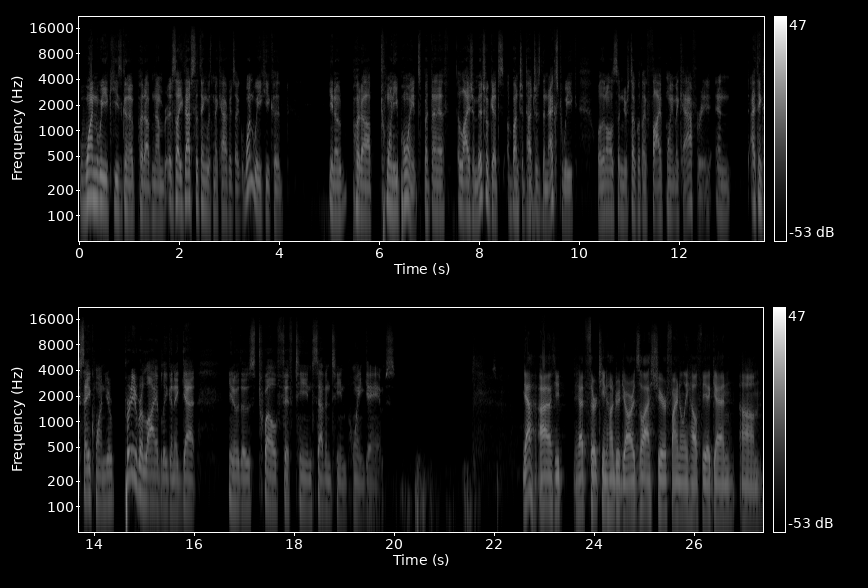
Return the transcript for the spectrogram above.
one week he's going to put up numbers. It's like that's the thing with McCaffrey. It's like one week he could, you know, put up twenty points, but then if Elijah Mitchell gets a bunch of touches the next week, well, then all of a sudden you're stuck with like five point McCaffrey. And I think Saquon, you're pretty reliably going to get you know those 12 15 17 point games yeah uh, he, he had 1300 yards last year finally healthy again um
